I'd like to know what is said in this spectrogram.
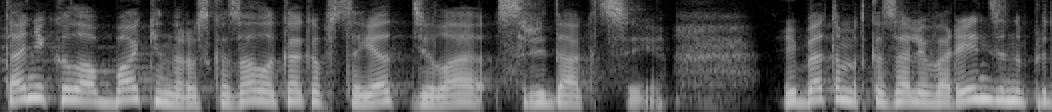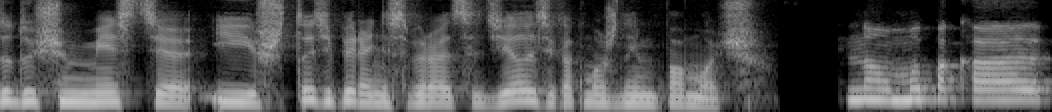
Таня Колобакина рассказала, как обстоят дела с редакцией. Ребятам отказали в аренде на предыдущем месте, и что теперь они собираются делать, и как можно им помочь? Но мы пока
